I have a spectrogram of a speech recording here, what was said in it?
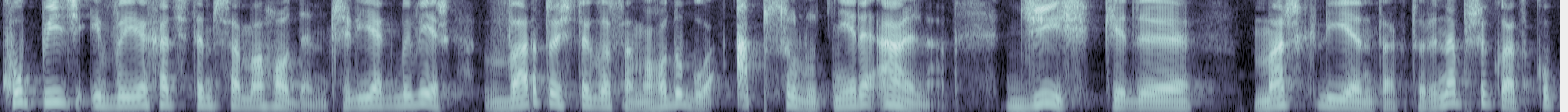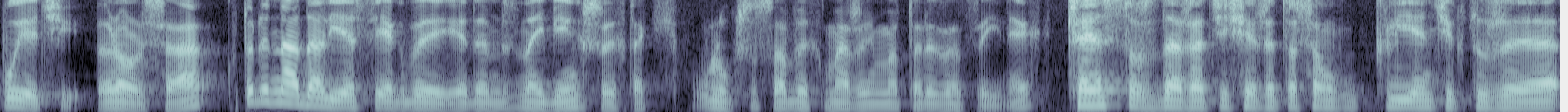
kupić i wyjechać tym samochodem. Czyli jakby wiesz, wartość tego samochodu była absolutnie realna. Dziś, kiedy masz klienta, który na przykład kupuje ci Rollsa, który nadal jest jakby jednym z największych takich luksusowych marzeń motoryzacyjnych. Często zdarza ci się, że to są klienci, którzy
